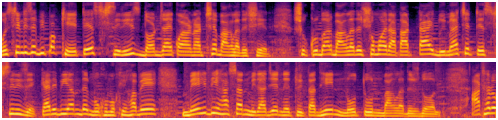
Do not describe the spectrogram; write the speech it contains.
ওয়েস্ট ইন্ডিজের বিপক্ষে টেস্ট সিরিজ দরজায় করা নাড়ছে বাংলাদেশের। শুক্রবার বাংলাদেশ সময় রাত আটটায় দুই ম্যাচের টেস্ট সিরিজে ক্যারিবিয়ানদের মুখোমুখি হবে মেহেদি হাসান মিরাজের নেতৃত্বাধীন নতুন বাংলাদেশ দল। আঠারো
